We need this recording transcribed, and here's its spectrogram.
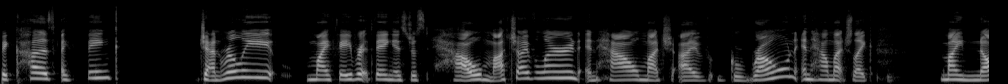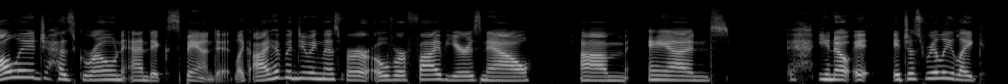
because I think generally my favorite thing is just how much I've learned and how much I've grown and how much like my knowledge has grown and expanded. Like I have been doing this for over 5 years now um and you know, it it just really like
